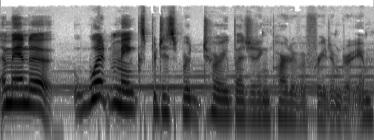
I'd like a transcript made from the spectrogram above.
Amanda, what makes participatory budgeting part of a freedom dream?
